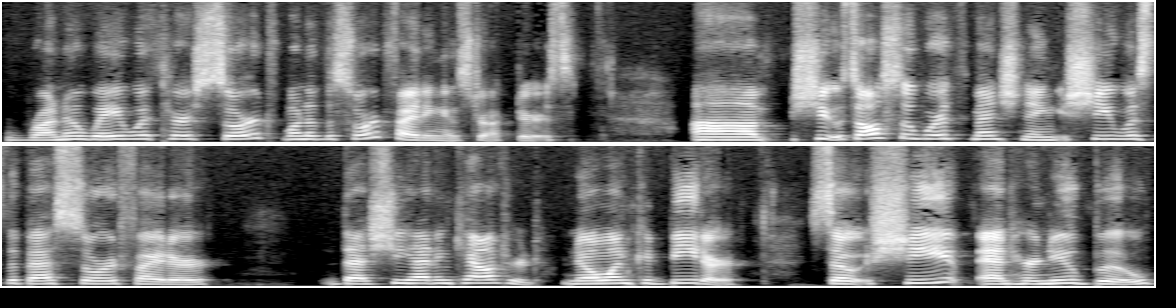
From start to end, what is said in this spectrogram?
run away with her sword, one of the sword fighting instructors. Um, she was also worth mentioning she was the best sword fighter that she had encountered. No one could beat her. So she and her new boo,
